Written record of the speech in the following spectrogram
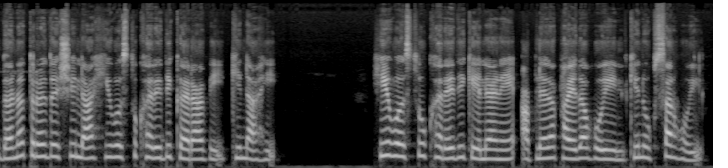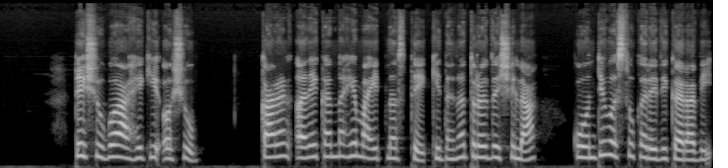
धनत्रयोदशीला ही वस्तू खरेदी करावी की नाही. ही वस्तू खरेदी केल्याने आपल्याला फायदा होईल की नुकसान होईल? ते शुभ आहे की अशुभ? कारण अनेकांना हे माहीत नसते की धनत्रयोदशीला कोणती वस्तू खरेदी करावी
